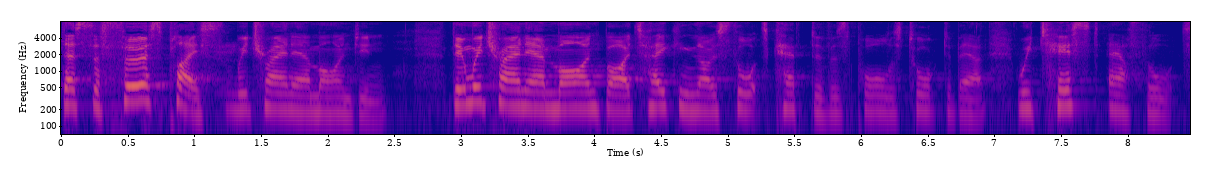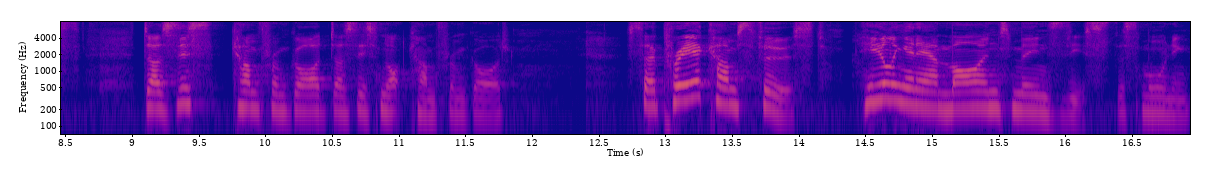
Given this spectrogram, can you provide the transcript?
That's the first place we train our mind in. Then we train our mind by taking those thoughts captive, as Paul has talked about. We test our thoughts. Does this come from God? Does this not come from God? So prayer comes first. Healing in our minds means this this morning.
